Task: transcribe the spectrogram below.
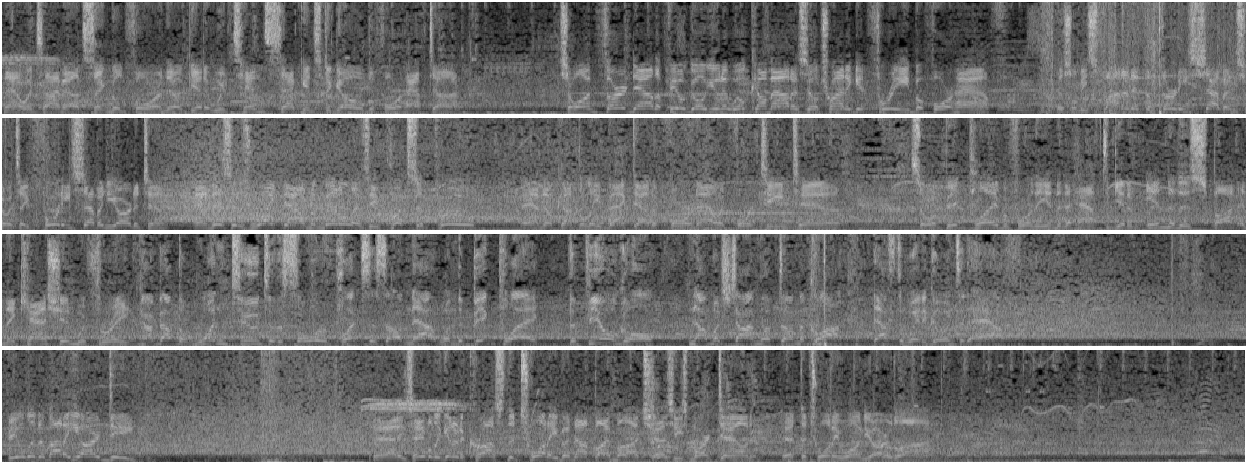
Now a timeout signaled for, and they'll get it with 10 seconds to go before halftime. So on third down, the field goal unit will come out as they'll try to get three before half. This will be spotted at the 37, so it's a 47-yard attempt. And this is right down the middle as he puts it through. And they'll cut the lead back down to four now at 14-10. So a big play before the end of the half to get him into this spot, and they cash in with three. How about the one-two to the solar plexus on that one? The big play, the field goal, not much time left on the clock. That's the way to go into the half. Fielded about a yard deep. And he's able to get it across the 20, but not by much, as he's marked down at the 21-yard line.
